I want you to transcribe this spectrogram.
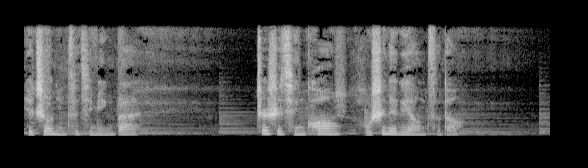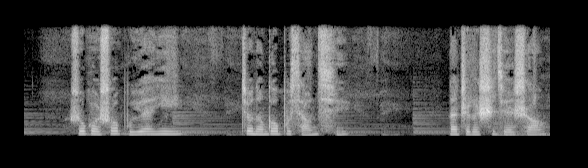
也只有你自己明白，真实情况不是那个样子的。如果说不愿意，就能够不想起。那这个世界上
